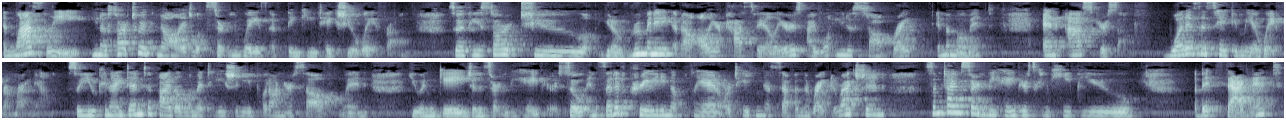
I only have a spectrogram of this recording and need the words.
And lastly, you know, start to acknowledge what certain ways of thinking takes you away from. So if you start to, you know, ruminate about all your past failures, I want you to stop right in the moment and ask yourself, what is this taking me away from right now? So you can identify the limitation you put on yourself when you engage in certain behaviors. So instead of creating a plan or taking a step in the right direction, sometimes certain behaviors can keep you a bit stagnant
